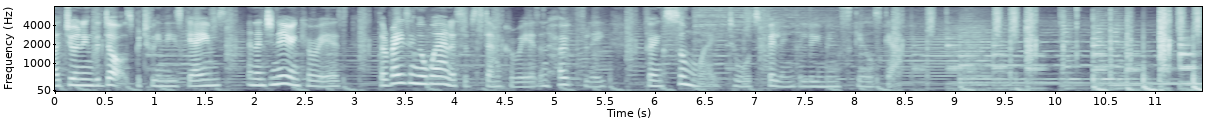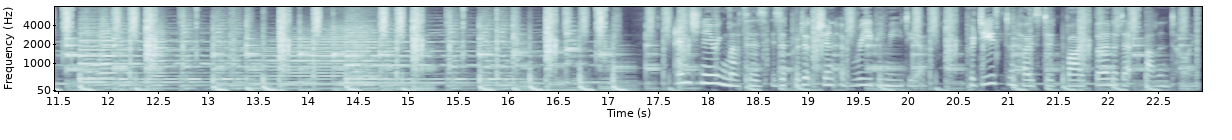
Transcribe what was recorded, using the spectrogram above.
By joining the dots between these games and engineering careers, they're raising awareness of STEM careers and hopefully going some way towards filling the looming skills gap. Engineering Matters is a production of Reby Media, produced and hosted by Bernadette Ballantyne.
